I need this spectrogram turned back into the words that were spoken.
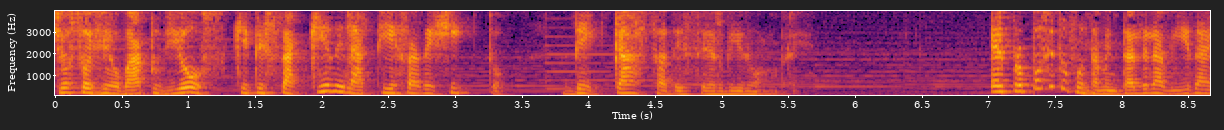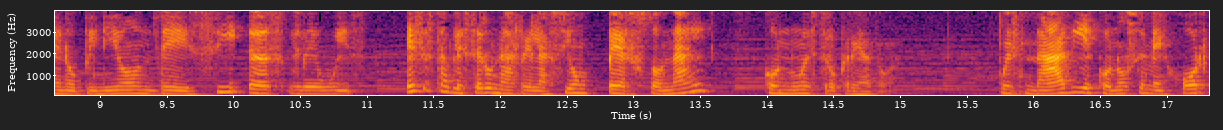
yo soy Jehová tu Dios, que te saqué de la tierra de Egipto, de casa de servidumbre. El propósito fundamental de la vida, en opinión de C.S. Lewis, es establecer una relación personal con nuestro Creador, pues nadie conoce mejor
